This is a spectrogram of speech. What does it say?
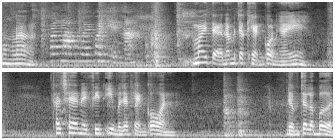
ห้องล่างอะข้างล่างไม่ค่อยเย็นนะ ไม่แต่อันนั้นมันจะแข็งก่อนไง ถ้าแช่ในฟิตอีกมันจะแข็งก่อน เดี๋ยวมันจะระเบิด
